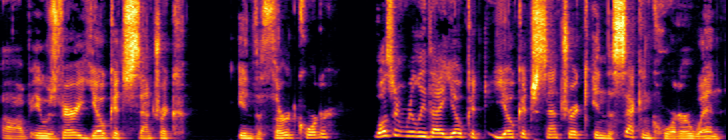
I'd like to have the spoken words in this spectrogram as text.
uh, it was very Jokic centric in the third quarter. Wasn't really that Jokic centric in the second quarter when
